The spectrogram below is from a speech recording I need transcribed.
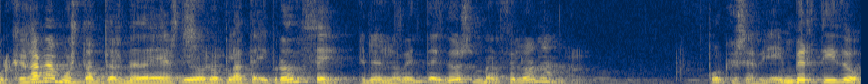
¿Por qué ganamos tantas medallas de oro, plata y bronce en el 92 en Barcelona? Porque se había invertido.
